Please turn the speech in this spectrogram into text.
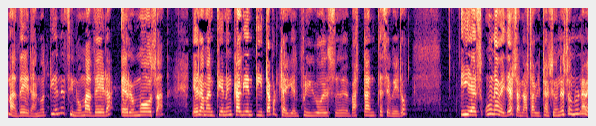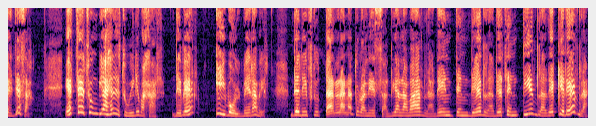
madera, no tiene sino madera hermosa eh, la mantienen calientita porque ahí el frío es eh, bastante severo y es una belleza, las habitaciones son una belleza. Este es un viaje de subir y bajar, de ver y volver a ver, de disfrutar la naturaleza, de alabarla, de entenderla, de sentirla, de quererla.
